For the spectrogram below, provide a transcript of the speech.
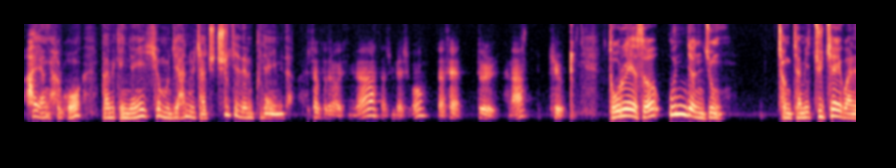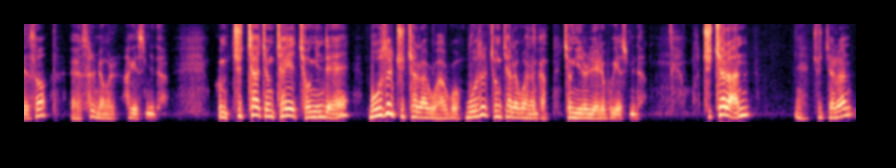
하향하고 그다음에 굉장히 시험 문제 한두 자주 출제되는 분야입니다. 주차부터 들어가겠습니다. 자, 준비하시고. 자, 셋, 둘, 하나, 큐. 도로에서 운전 중 정차 및 주차에 관해서 에, 설명을 하겠습니다. 그럼 주차 정차의 정의인데 무엇을 주차라고 하고 무엇을 정차라고 하는가 정의를 내려보겠습니다. 주차란 예, 주차란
